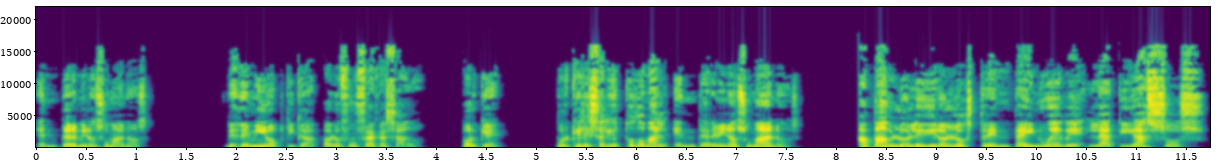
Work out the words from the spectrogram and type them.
en términos humanos, desde mi óptica, Pablo fue un fracasado. ¿Por qué? Porque le salió todo mal en términos humanos. A Pablo le dieron los 39 latigazos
